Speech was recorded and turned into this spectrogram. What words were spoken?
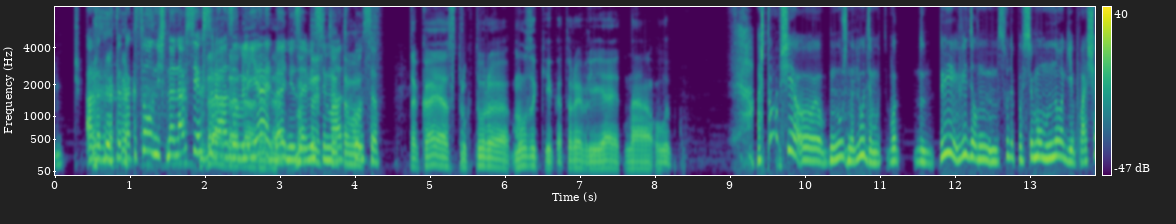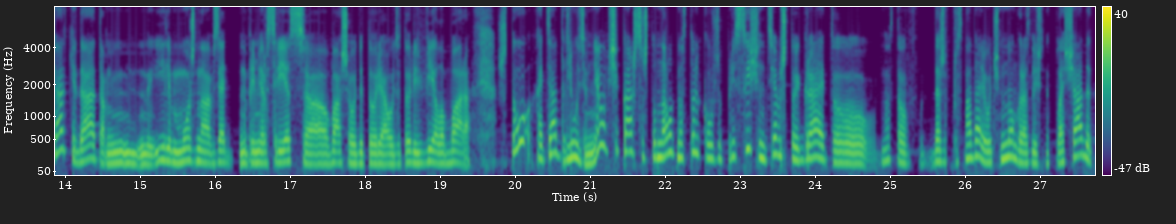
уч. Она как-то так солнечно на всех сразу влияет, да. Ну, независимо от вкусов. Такая структура музыки, которая влияет на улыбку. А что вообще э, нужно людям? Вот, ты видел, судя по всему, многие площадки, да, там, или можно взять, например, срез э, вашей аудитории, аудитории велобара. Что хотят люди? Мне вообще кажется, что народ настолько уже присыщен тем, что играет, э, у нас даже в Краснодаре очень много различных площадок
